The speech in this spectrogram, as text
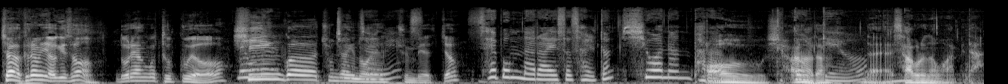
자, 그러면 여기서 노래 한 곡 듣고요. 네, 시인과 촌장이 노래 준비했죠? 새봄 나라에서 살던 시원한 바람. 어우, 시원하다. 네, 4부로 넘어갑니다.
